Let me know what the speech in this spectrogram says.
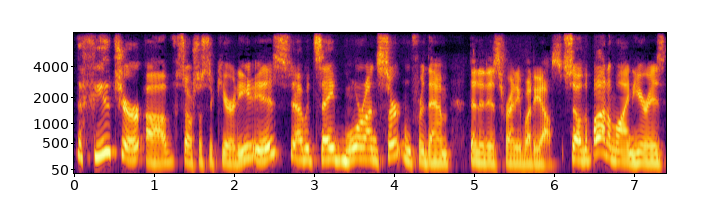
the future of Social Security is, I would say, more uncertain for them than it is for anybody else. So the bottom line here is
